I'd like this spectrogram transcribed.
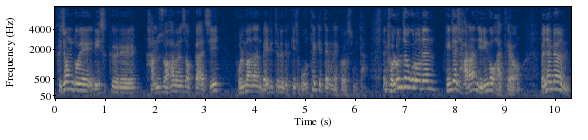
그 정도의 리스크를 감수하면서까지 볼만한 메리트를 느끼지 못했기 때문에 그렇습니다. 결론적으로는 굉장히 잘한 일인 것 같아요. 왜냐면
